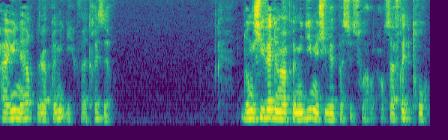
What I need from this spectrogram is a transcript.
à 1h de l'après-midi, enfin 13h. Donc, j'y vais demain après-midi, mais j'y vais pas ce soir. ça ferait trop.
